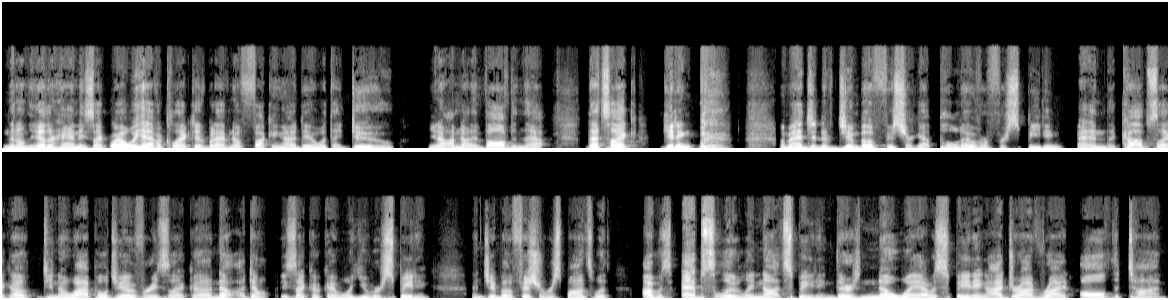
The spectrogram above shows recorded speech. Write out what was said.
And then on the other hand, he's like, well, we have a collective, but I have no fucking idea what they do. You know, I'm not involved in that. That's like getting. Imagine if Jimbo Fisher got pulled over for speeding and the cop's like, Oh, do you know why I pulled you over? He's like, uh, No, I don't. He's like, Okay, well, you were speeding. And Jimbo Fisher responds with, I was absolutely not speeding. There's no way I was speeding. I drive right all the time.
